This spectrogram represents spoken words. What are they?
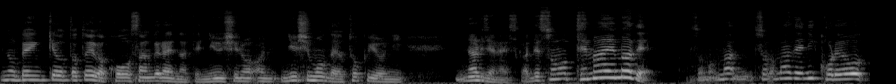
の勉強例えば高3ぐらいになって入試の入試問題を解くようになるじゃないですか。でその手前までその,、ま、そのまでにこれを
